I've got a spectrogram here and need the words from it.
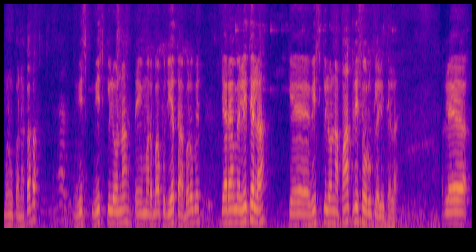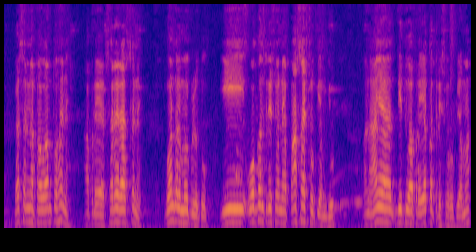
મણુકાના કાબા વીસ વીસ કિલોના, તે મારા બાપુજી હતા, બરોબર? ત્યારે અમે લીધેલા કે વીસ કિલોના પાંત્રીસો રૂપિયા લીધેલા. એટલે લસણના ભાવ આમ તો છે ને, આપણે સરેરાશ છે ને, ગોંડલ મોકલ્યું હતું એ ઓગણત્રીસો ને પાસઠ રૂપિયામાં ગયું. અને અહીંયા દીધું આપણે એકત્રીસો રૂપિયામાં.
